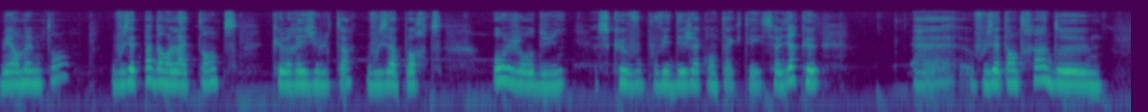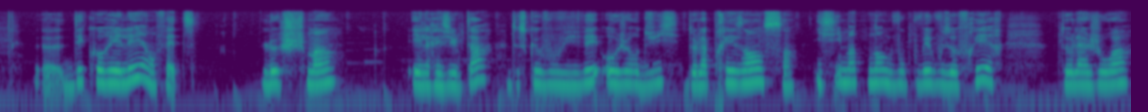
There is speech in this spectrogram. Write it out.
mais en même temps, vous n'êtes pas dans l'attente que le résultat vous apporte aujourd'hui ce que vous pouvez déjà contacter. Ça veut dire que euh, vous êtes en train de euh, décorréler en fait le chemin et le résultat de ce que vous vivez aujourd'hui, de la présence ici maintenant que vous pouvez vous offrir, de la joie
